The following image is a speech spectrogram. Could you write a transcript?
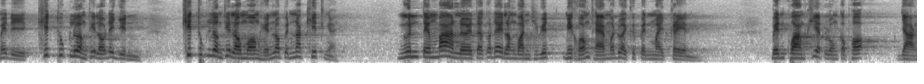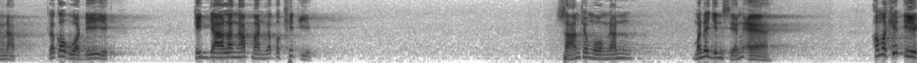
ไม่ดี คิดทุกเรื่องที่เราได้ยิน คิดทุกเรื่องที่เรามองเห็นเราเป็นนักคิดไง เงินเต็มบ้านเลย แต่ก็ได้รางวัลชีวิตมีของแถมมาด้วยคือเป็นไมเกรน เป็นความเครียดลงกระเพาะอย่างหนัก แล้วก็อวดดีอีก กินยาระงับมันแล้วก็คิดอีกสามชั่วโมงนั้น มันได้ยินเสียงแอร์เอามาคิดอีก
